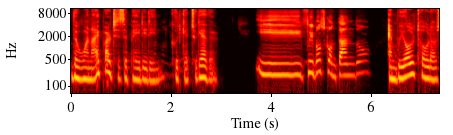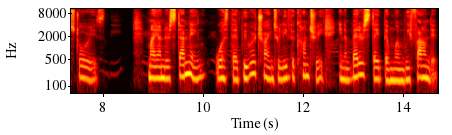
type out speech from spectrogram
the one I participated in, could get together. Y fuimos contando. And we all told our stories. My understanding was that we were trying to leave the country in a better state than when we found it.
